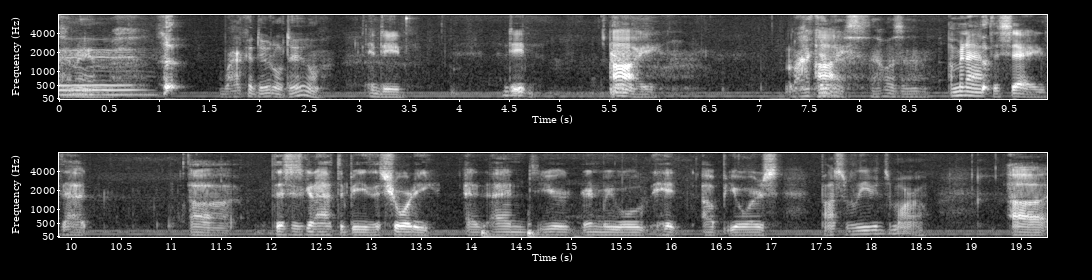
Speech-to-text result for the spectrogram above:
I mean, whack-a-doodle-doo. indeed, indeed. I My goodness, that was a... I'm gonna have to say that uh, this is gonna have to be the shorty, and and you're and we will hit up yours, possibly even tomorrow. Uh,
